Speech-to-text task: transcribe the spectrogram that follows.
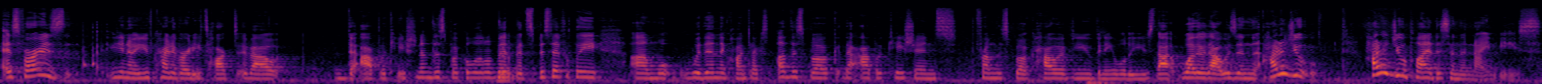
as far as, you know, you've kind of already talked about the application of this book a little bit, yep. but specifically um, within the context of this book, the applications from this book, how have you been able to use that? Whether that was in the, how did you, how did you apply this in the 90s?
